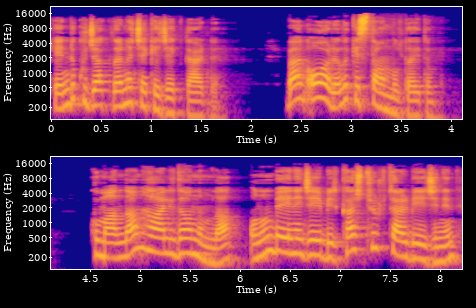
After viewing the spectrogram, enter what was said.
kendi kucaklarına çekeceklerdi. Ben o aralık İstanbul'daydım. Kumandan Halide Hanım'la onun beğeneceği birkaç Türk terbiyecinin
